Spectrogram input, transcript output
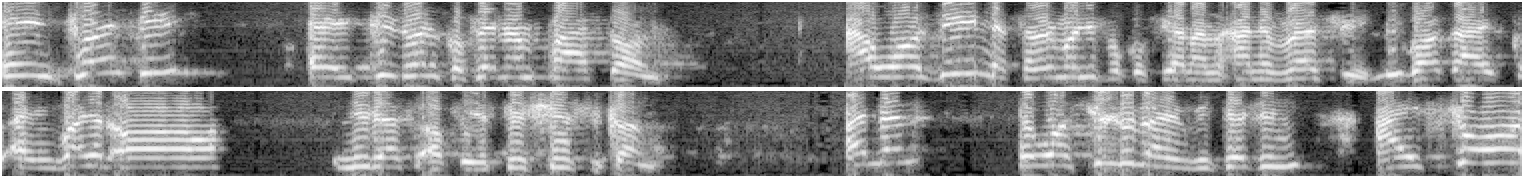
in 2018, when Kofi Annan passed on, I was in the ceremony for Kofi Annan anniversary because I, I invited all leaders of the institutions to come. And then it was through the invitation. I saw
